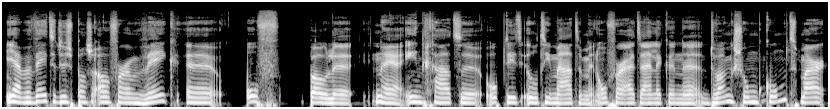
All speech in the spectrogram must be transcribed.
Ja, we weten dus pas over een week of Polen nou ja, ingaat op dit ultimatum en of er uiteindelijk een dwangsom komt. Maar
